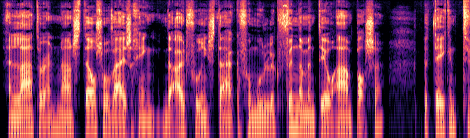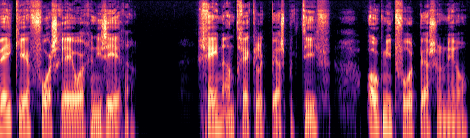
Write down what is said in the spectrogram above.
en later na een stelselwijziging de uitvoeringstaken vermoedelijk fundamenteel aanpassen, betekent twee keer fors reorganiseren. Geen aantrekkelijk perspectief, ook niet voor het personeel,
